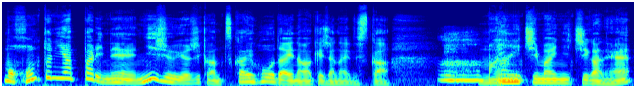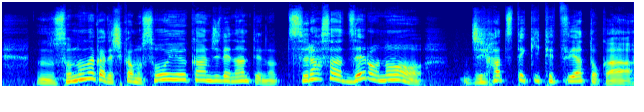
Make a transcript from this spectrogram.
もう本当にやっぱりね24時間使い放題なわけじゃないですか。毎日毎日がね、うん、その中でしかもそういう感じでなんていうの？辛さゼロの自発的徹夜とか、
